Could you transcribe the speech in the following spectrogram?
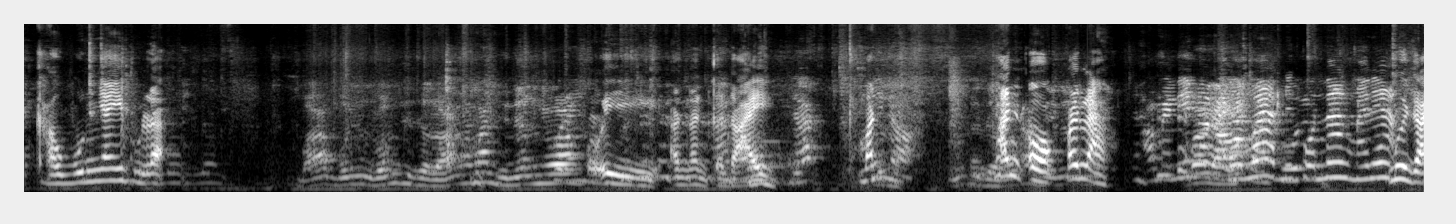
กเขาวบุญใหญ่พุ่นละบ้าบุญหลวงที่สลองมันที่หนึ่งอยู่โอ้ยอันนั้นก็ได้มันท่านออกไปล่ะ เอาไม่นิ่นอะไรวาดมีคนนั่งไหมเนี่ยมือไหน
